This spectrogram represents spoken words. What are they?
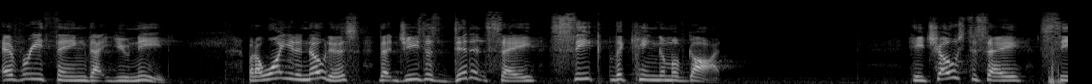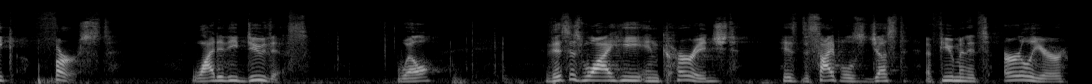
everything that you need. But I want you to notice that Jesus didn't say, Seek the kingdom of God. He chose to say, seek first. Why did he do this? Well, this is why he encouraged his disciples just a few minutes earlier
